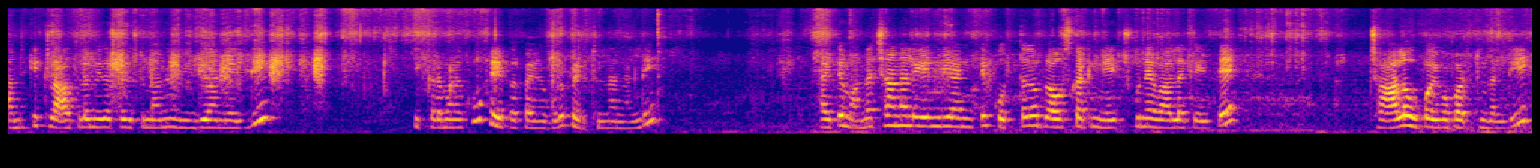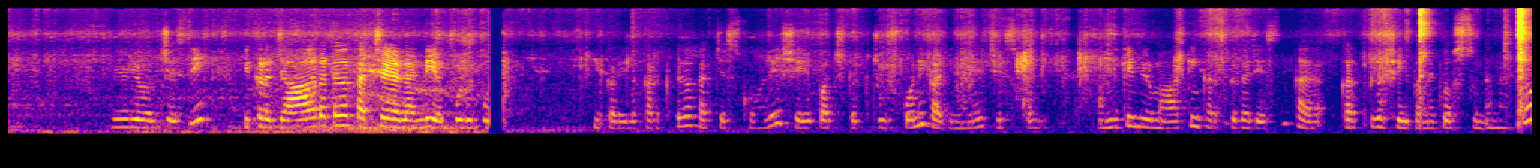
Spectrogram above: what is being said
అందుకే క్లాత్ల మీద పెడుతున్నాను వీడియో అనేది. ఇక్కడ మనకు పేపర్ పైన కూడా పెడుతున్నానండి. అయితే మన ఛానల్ ఏంటి అంటే కొత్తగా బ్లౌజ్ కటింగ్ నేర్చుకునే వాళ్ళకైతే చాలా ఉపయోగపడుతుందండి. వీడియో వచ్చేసి ఇక్కడ జాగ్రత్తగా కట్ చేయాలండి ఎప్పుడు ఇక్కడ ఇలా కరెక్ట్గా కట్ చేసుకోవాలి. షేప్ వచ్చేటట్టు చూసుకొని కటింగ్ అనేది చేసుకోవాలి. అందుకే మీరు మార్కింగ్ కరెక్ట్గా చేసి కరెక్ట్గా షేప్ అనేది వస్తుంది అన్నట్టు.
